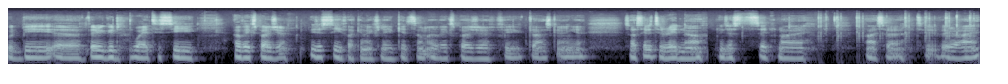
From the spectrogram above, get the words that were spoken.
would be a very good way to see overexposure. Me just see if i can actually get some overexposure for you guys going here. So i set it to red now. Let me just set my iso to very high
